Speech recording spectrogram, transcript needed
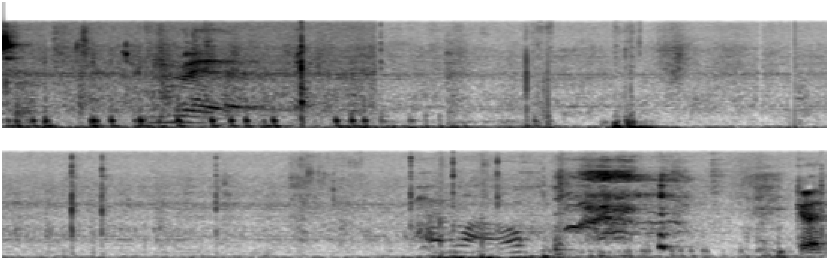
water. Hello. Good.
